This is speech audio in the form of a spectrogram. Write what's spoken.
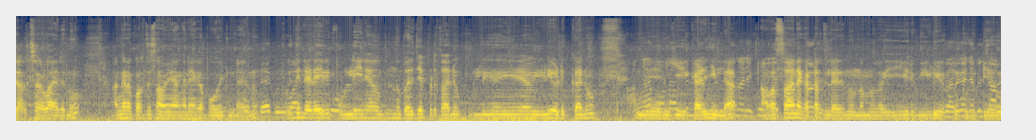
ചർച്ചകളായിരുന്നു. അങ്ങനെ കുറച്ച് സമയം അങ്ങനെയൊക്കെ പോയിട്ടുണ്ടായിരുന്നു. ഇതിന്റെ ഇടയിൽ പുള്ളീനെ ഒന്ന് പരിചയപ്പെടുത്താനും പുള്ളിയെ വീഡിയോ എടുക്കാനും എനിക്ക് കഴിഞ്ഞില്ല. അവസാന ഘട്ടത്തിലായിരുന്നു നമ്മൾ ഈ ഒരു വീഡിയോ കിട്ടിയത്.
